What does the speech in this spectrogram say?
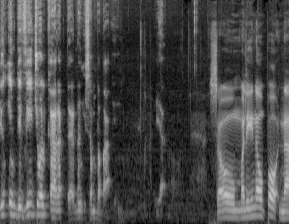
yung individual character ng isang babae. So malinaw po na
